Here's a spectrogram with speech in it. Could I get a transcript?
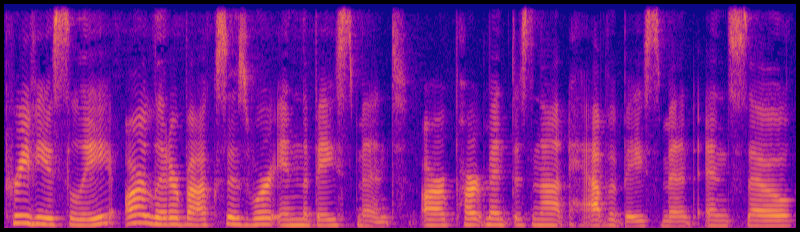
Previously, our litter boxes were in the basement. Our apartment does not have a basement, and so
